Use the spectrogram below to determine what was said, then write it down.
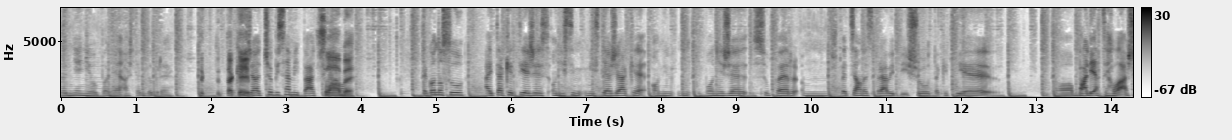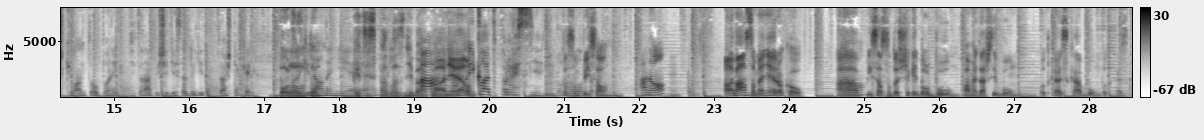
to není úplne až tak dobré. Tak, to, také Takže čo by sa mi páčilo? slabé. Tak ono sú aj také tie, že oni si myslia, že aké oni mm, úplne, že super mm, špeciálne správy píšu, také tie o, baliace hlášky, len to úplne, keď ti to napíše 10 ľudí, tak to až také Bolo originálne to, nie keď je. si spadla z neba ako aniel? napríklad, presne. Hm, to bolo som písal. mhm. Áno? Ale mal som menej rokov. A No. písal som to ešte, keď bol Boom. Pamätáš si Boom? .sk, Boom.sk.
